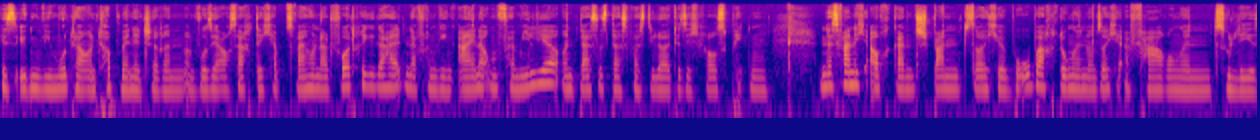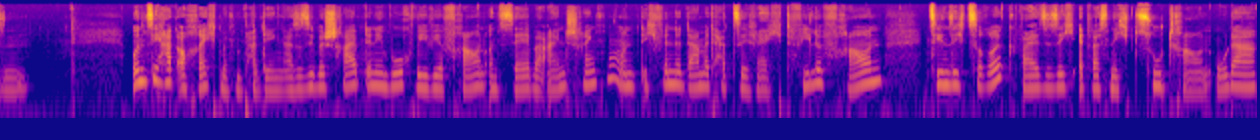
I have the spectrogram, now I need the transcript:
ist irgendwie Mutter und Topmanagerin. Und wo sie auch sagte, ich habe 200 Vorträge gehalten, davon ging einer um Familie und das ist das, was die Leute sich rauspicken. Und das fand ich auch ganz spannend, solche Beobachtungen und solche Erfahrungen zu lesen. Und sie hat auch recht mit ein paar Dingen. Also sie beschreibt in dem Buch, wie wir Frauen uns selber einschränken. Und ich finde, damit hat sie recht. Viele Frauen ziehen sich zurück, weil sie sich etwas nicht zutrauen oder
